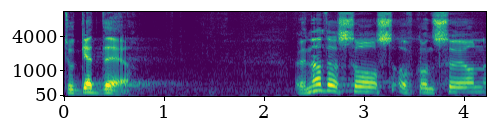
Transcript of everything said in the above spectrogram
to get there. Another source of concern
